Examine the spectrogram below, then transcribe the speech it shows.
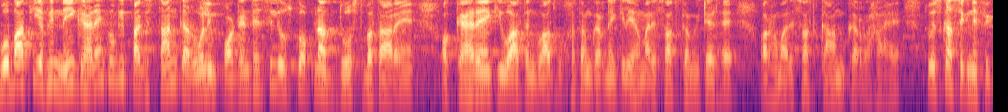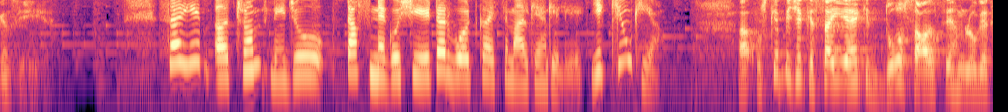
वो बात ये अभी नहीं कह रहे हैं क्योंकि पाकिस्तान का रोल इंपॉर्टेंट है, इसलिए उसको अपना दोस्त बता रहे हैं और कह रहे हैं कि वो आतंकवाद को ख़त्म करने के लिए हमारे साथ कमिटेड है और हमारे साथ काम कर रहा है। तो इसका सिग्निफिकेंस यही है। सर, ये ट्रंप ने जो टफ नेगोशिएटर वर्ड का इस्तेमाल किया के लिए, ये क्यों किया? उसके पीछे किस्सा ये है कि दो साल से हम लोग एक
